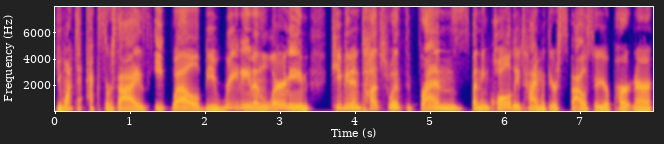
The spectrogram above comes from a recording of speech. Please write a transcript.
You want to exercise, eat well, be reading and learning, keeping in touch with friends, spending quality time with your spouse or your partner,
